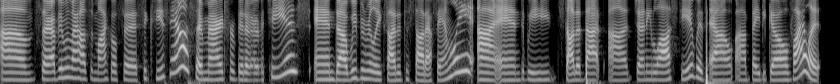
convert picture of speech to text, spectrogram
Um, so I've been with my husband Michael for six years now. So married for a bit over two years, and uh, we've been really excited to start our family. Uh, and we started that uh, journey last year with our uh, baby girl Violet.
